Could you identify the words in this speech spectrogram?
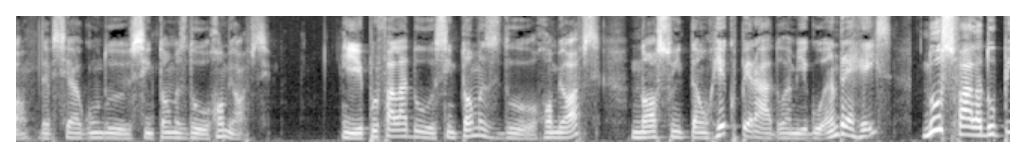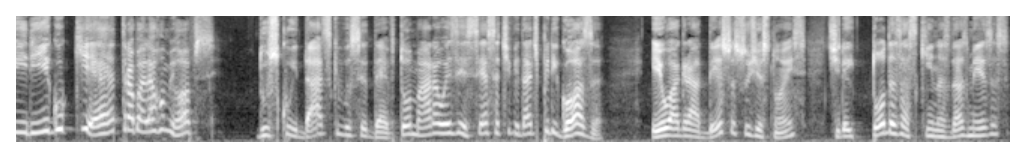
Bom, deve ser algum dos sintomas do home office. E por falar dos sintomas do home office, nosso então recuperado amigo André Reis nos fala do perigo que é trabalhar home office dos cuidados que você deve tomar ao exercer essa atividade perigosa. Eu agradeço as sugestões, tirei todas as quinas das mesas,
